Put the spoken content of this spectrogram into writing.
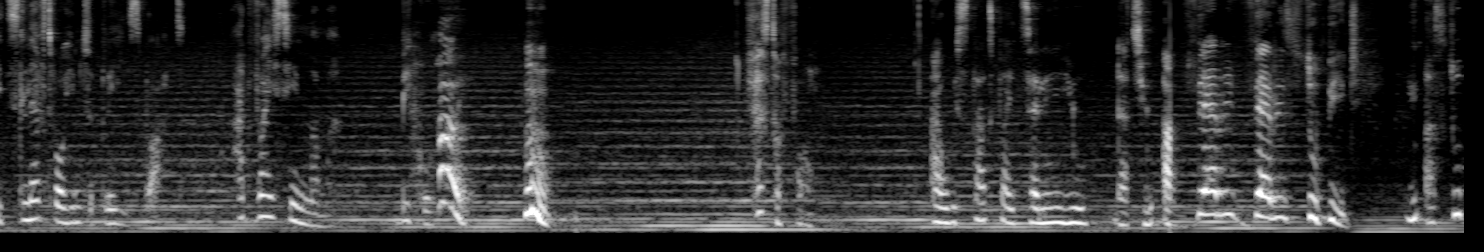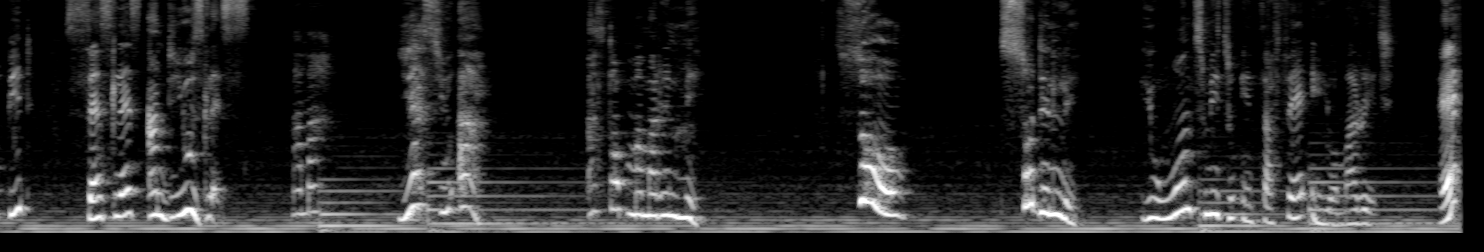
It's left for him to play his part. Advise him, Mama. Biko. Hi. Hmm. First of all, I will start by telling you that you are very, very stupid. You are stupid, senseless, and useless. Mama. Yes, you are. And stop murmuring me. So, suddenly, you want me to interfere in your marriage. Eh?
